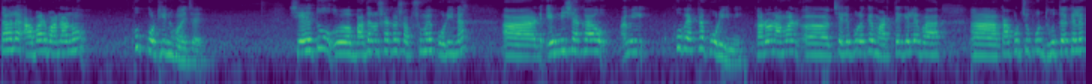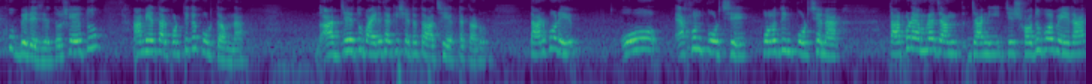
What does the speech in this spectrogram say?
তাহলে আবার বানানো খুব কঠিন হয়ে যায়। সেহেতু বাঁধানো শাখা সবসময় পরি না, আর এমনি শাখাও আমি খুব একটা পরিনি, কারণ আমার ছেলেপুলেকে মারতে গেলে বা কাপড় চোপড় ধুতে গেলে খুব বেড়ে যেত। সেহেতু আমি আর তারপর থেকে পড়তাম না। আর যেহেতু বাইরে থাকি, সেটা তো আছে একটা কারণ। তারপরে ও এখন পড়ছে কোনো দিন পড়ছে না। তারপরে আমরা জান, জানি যে সধবা মেয়েরা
